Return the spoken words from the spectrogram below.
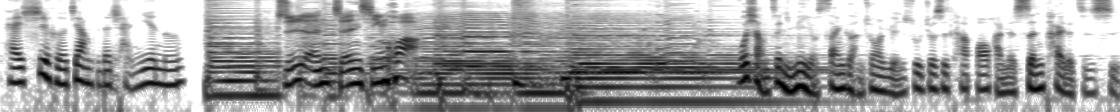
才适合这样子的产业呢？职人真心话，我想这里面有三个很重要的元素，就是它包含了生态的知识、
